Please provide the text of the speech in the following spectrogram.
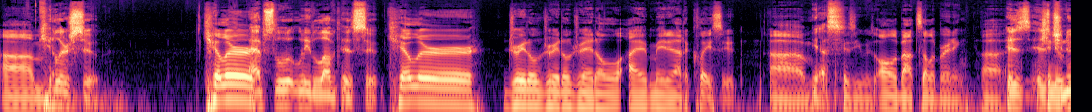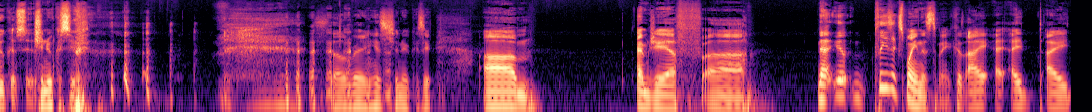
Um, Killer suit. Killer, Absolutely loved his suit. killer, dreidel, dreidel, dreidel. I made it out of clay suit. Um, Yes. because he was all about celebrating uh, His his Chinook- Chinooka suit. Chinooka suit. Celebrating his Chinooka suit. Um, MJF. Uh, now, please explain this to me because I, I, I, I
